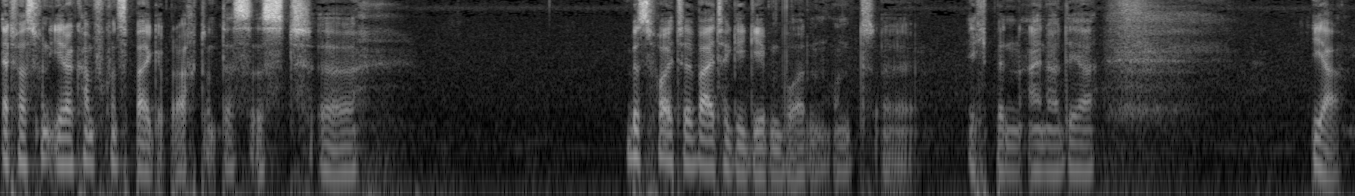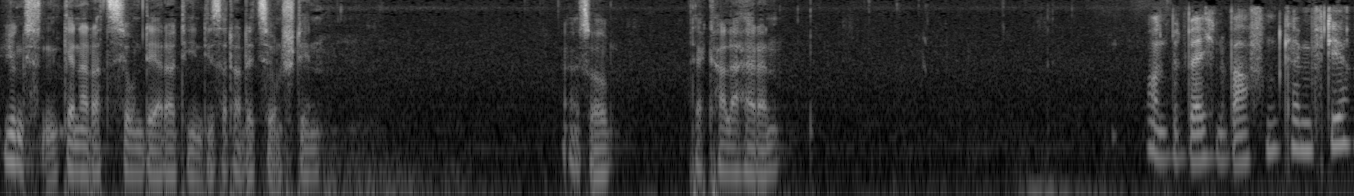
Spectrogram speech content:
etwas von ihrer Kampfkunst beigebracht und das ist äh, bis heute weitergegeben worden und äh, ich bin einer der ja, jüngsten Generation derer, die in dieser Tradition stehen. Also der Kallerherren. Und mit welchen Waffen kämpft ihr?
